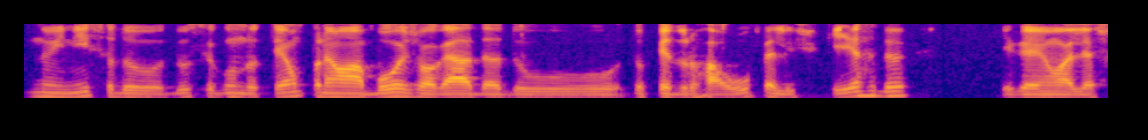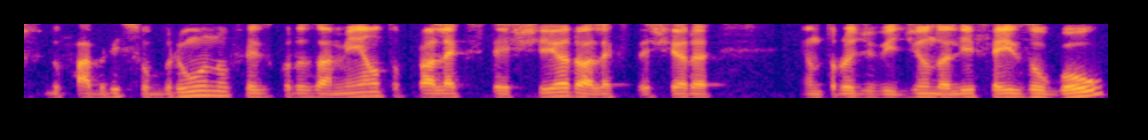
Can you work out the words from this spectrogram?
no início do, do segundo tempo, né? Uma boa jogada do, do Pedro Raul pela esquerda, que ganhou, olha, do Fabrício Bruno, fez o cruzamento para o Alex Teixeira. O Alex Teixeira entrou dividindo ali, fez o gol.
